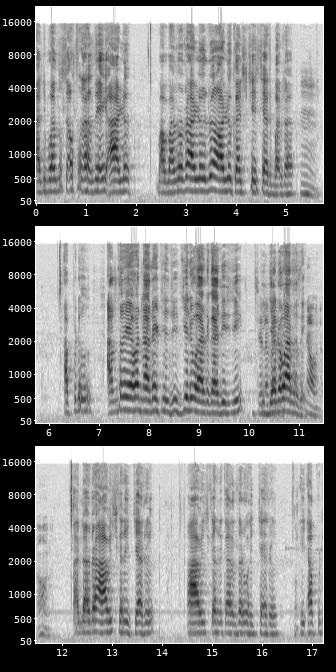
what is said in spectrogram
అది వంద సంవత్సరాలదే వాళ్ళు మా మనవరాళ్ళు వాళ్ళు కలిసి చేశారు మళ్ళా ఉమ్, అప్పుడు అందరూ ఏమన్నారంటే దిద్దిన వాడు కాదు ఇది. జనవారది అన్నారు ఆవిష్కరించారు. ఆవిష్కరణకి అందరూ వచ్చారు. అప్పుడు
